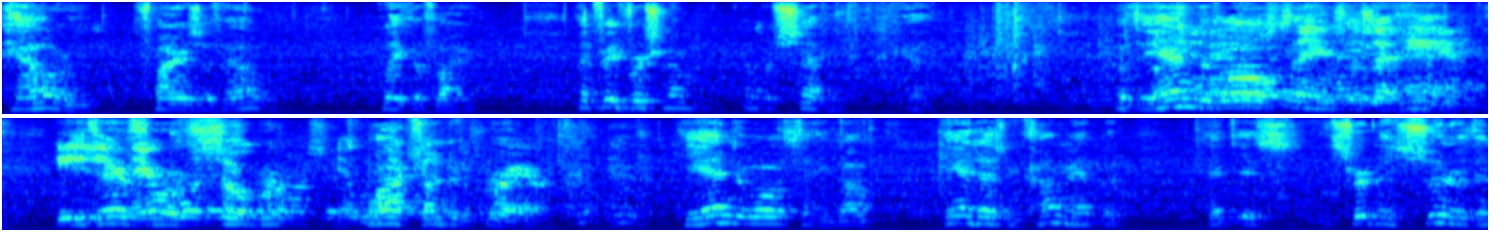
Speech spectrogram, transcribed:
hell or fires of hell, lake of fire. Let's read verse number, number seven. Yeah. But the end of all things is at hand. Be therefore sober and watch under prayer. The end of all things. The end hasn't come yet, but it is certainly sooner than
